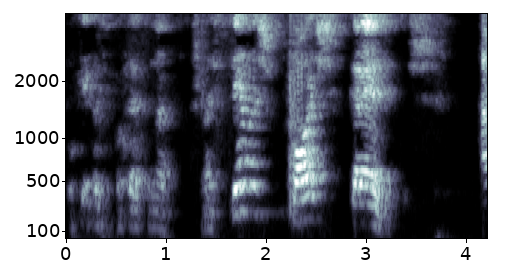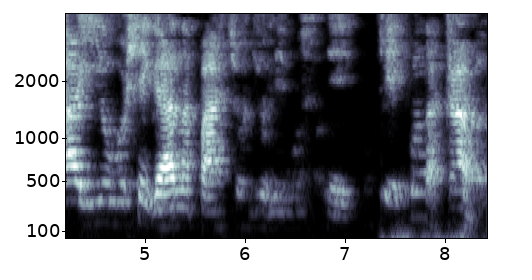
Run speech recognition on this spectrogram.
O que, que acontece na- nas cenas pós-créditos? Aí eu vou chegar na parte onde eu me emocionei. Porque quando acaba,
